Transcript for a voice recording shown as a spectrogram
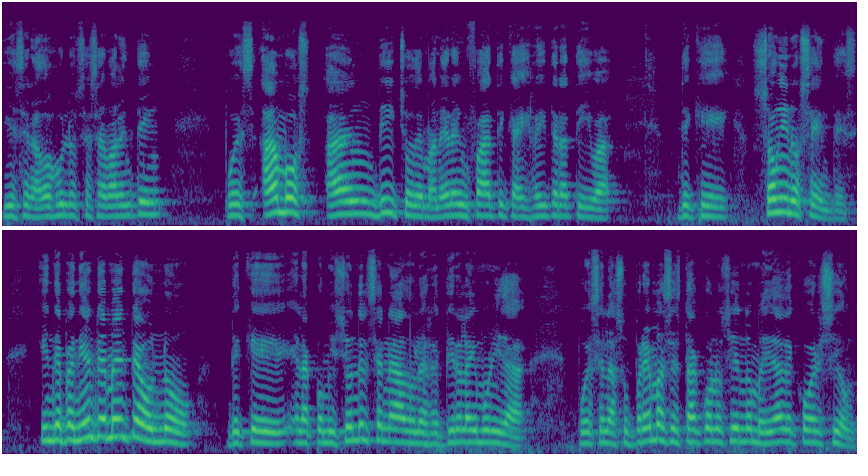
y el senador Julio César Valentín, pues ambos han dicho de manera enfática y reiterativa de que son inocentes, independientemente o no de que la comisión del Senado les retire la inmunidad, pues en la Suprema se está conociendo medidas de coerción.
